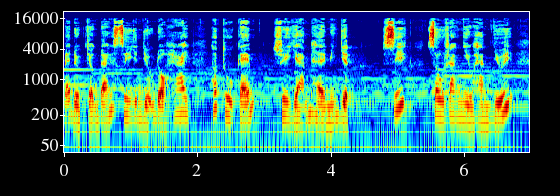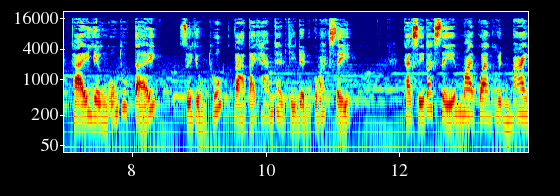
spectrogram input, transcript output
bé được chẩn đoán suy dinh dưỡng độ 2, hấp thu kém, suy giảm hệ miễn dịch, siết, sâu răng nhiều hàm dưới, phải dừng uống thuốc tể, sử dụng thuốc và tái khám theo chỉ định của bác sĩ. Thạc sĩ bác sĩ Mai Quang Huỳnh Mai,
